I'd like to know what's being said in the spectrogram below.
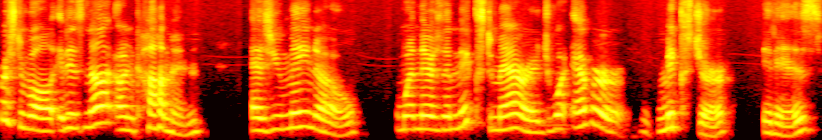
first of all, it is not uncommon, as you may know, when there's a mixed marriage, whatever mixture it is,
